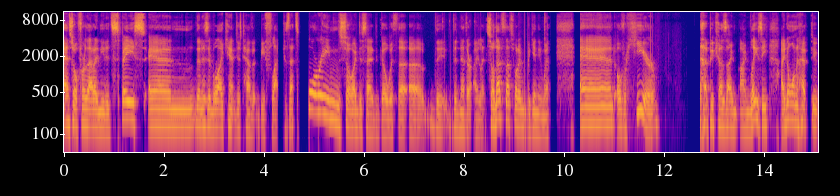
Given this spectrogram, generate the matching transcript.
And so for that I needed space and then I said well I can't just have it be flat because that's boring so I decided to go with the uh, the the nether island. So that's that's what I'm beginning with. And over here because I'm I'm lazy, I don't want to have to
